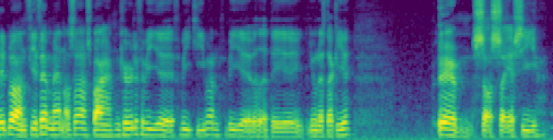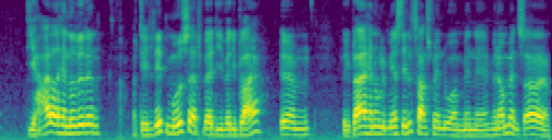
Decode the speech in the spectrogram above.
Dribler en 4-5 mand, og så sparker han den køle forbi, øh, forbi keeperen, forbi, øh, hvad hedder det, øh, Jonas Dagia. Øhm, så, så jeg vil sige, de har allerede handlet lidt ind, og det er lidt modsat, hvad de, hvad de plejer. Øhm, for de plejer at have nogle lidt mere stille transfervinduer, men, øh, men omvendt så, øh,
